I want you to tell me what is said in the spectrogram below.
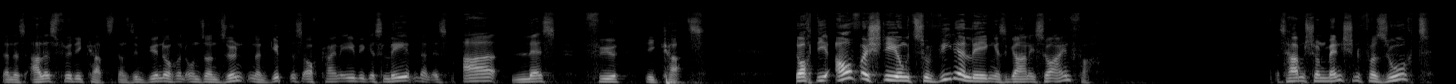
dann ist alles für die Katz. Dann sind wir noch in unseren Sünden, dann gibt es auch kein ewiges Leben, dann ist alles für die Katz. Doch die Auferstehung zu widerlegen ist gar nicht so einfach. Es haben schon Menschen versucht,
